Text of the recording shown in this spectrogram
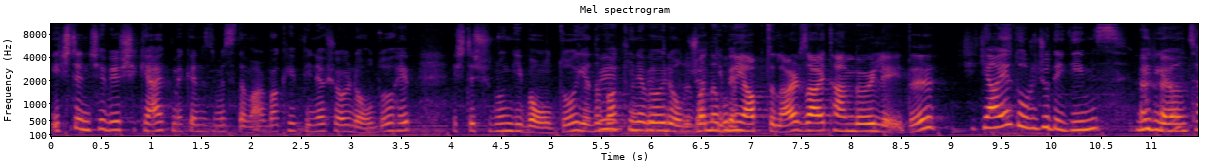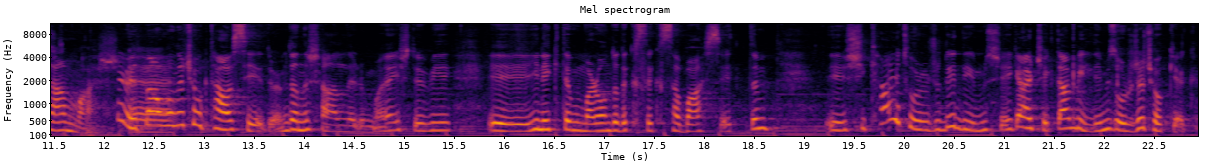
içten içe bir şikayet mekanizması da var. Bak hep yine şöyle oldu, hep işte şunun gibi oldu ya da bak yine Tabii, böyle tabii. olacak Bana gibi. bunu yaptılar zaten böyleydi. Şikayet orucu dediğimiz bir yöntem var. Evet ben Ee, bunu çok tavsiye ediyorum danışanlarıma. İşte bir e, yine kitabım var onda da kısa kısa bahsettim. E, şikayet orucu dediğimiz şey gerçekten bildiğimiz oruca çok yakın.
